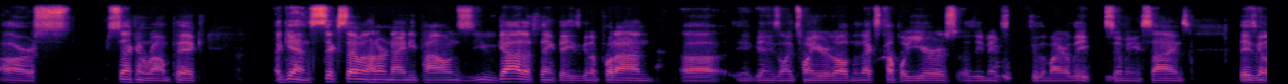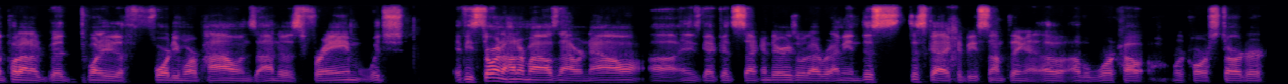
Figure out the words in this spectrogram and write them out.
our second round pick. Again, six, seven hundred ninety pounds. You've got to think that he's going to put on. Uh, again, he's only twenty years old. In the next couple years, as he makes through the minor league, assuming he signs, he's going to put on a good twenty to forty more pounds onto his frame. Which, if he's throwing hundred miles an hour now, uh, and he's got good secondaries or whatever, I mean, this this guy could be something of, of a workout workhorse starter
